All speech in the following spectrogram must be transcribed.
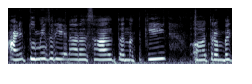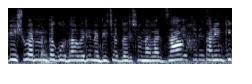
आणि तुम्ही जर येणार असाल तर नक्की त्र्यंबकेश्वर नंतर गोदावरी नदीच्या दर्शनाला जा. कारण की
